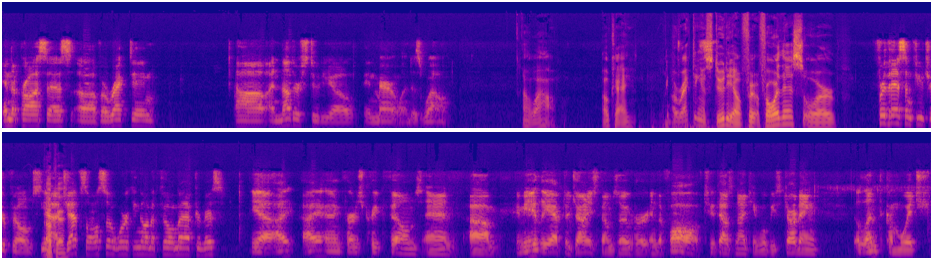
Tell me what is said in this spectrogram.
in the process of erecting uh, another studio in Maryland as well. Oh wow. Okay. Erecting a studio for for this or For this and future films. Yeah, Okay. Jeff's also working on a film after this. yeah, I I own Furnace Creek Films, and um, immediately after Johnny's film's over in the fall of 2019, we'll be starting the Linthicum Witch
